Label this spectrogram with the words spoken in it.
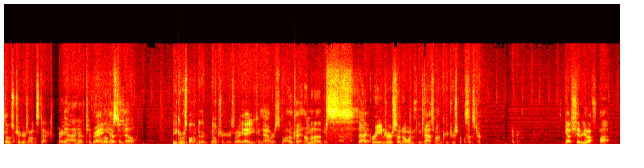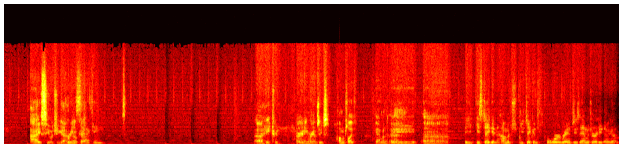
those triggers on the stack, right? Yeah, I have to. Right, Okay. he has to mill. You can respond to the mill triggers, right? Yeah, you can now respond. Okay, I'm gonna It's um, sack untap. Ranger so no one can cast non-creature spells this turn. Okay. You got shit to get off the pot. I see what you got. Pre Okay. sacking. Uh, hatred. Targeting Ramses. How much life? Okay, I'm gonna pay. Uh, he's taken how much? You've taken four Ramses damage already, Demigod?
